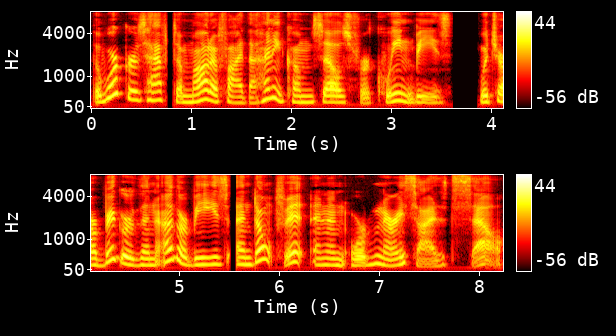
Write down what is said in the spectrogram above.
The workers have to modify the honeycomb cells for queen bees, which are bigger than other bees and don't fit in an ordinary sized cell.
